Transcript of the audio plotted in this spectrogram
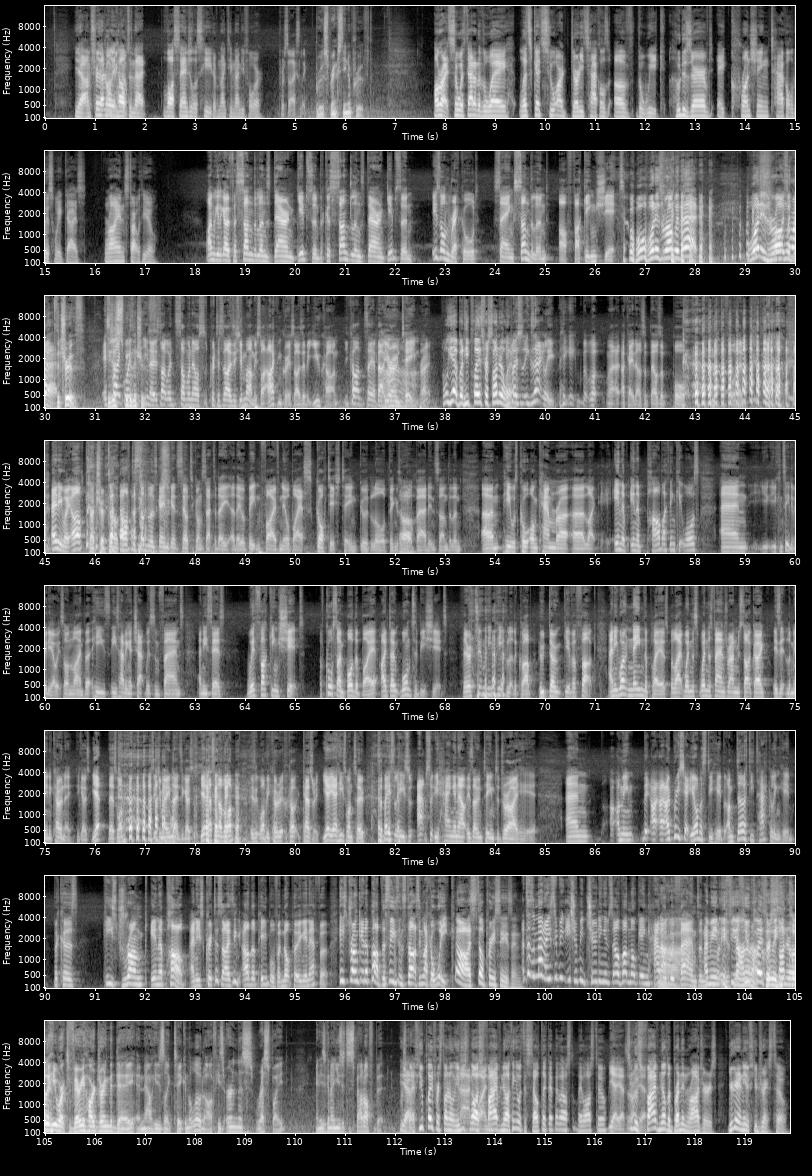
Yeah, I'm sure They that really helped in that Los Angeles heat of 1994. Precisely. Bruce Springsteen approved. All right, so with that out of the way, let's get to our dirty tackles of the week. Who deserved a crunching tackle this week, guys? Ryan, start with you. I'm going to go for Sunderland's Darren Gibson because Sunderland's Darren Gibson is on record saying Sunderland are fucking shit. what is wrong with that? what is wrong it's with all right. that? The truth. It's He's like just speaking when the truth. you know, it's like when someone else criticizes your mum. It's like I can criticize it, but you can't. You can't say about your own Ah. team, right? Well, yeah, but he plays for He Sunderland. plays exactly. He, he- but, well, okay, that was a that was a poor. anyway, after Got tripped up. after Sunderland's game against Celtic on Saturday, uh, they were beaten 5 0 by a Scottish team. Good lord, things have Oh. got bad in Sunderland. Um, he was caught on camera, uh, like in a in a pub, I think it was, and you, you can see the video. It's online, but he's he's having a chat with some fans, and he says, "We're fucking shit. Of course, I'm bothered by it. I don't want to be shit." There are too many people at the club who don't give a fuck. And he won't name the players, but like when the when the fans around him start going, "Is it Lamine Kone?" He goes, "Yep, there's one." Is it Jeremain Lens? He goes, yep, that's another one." Is it Wahbi Khazri? Yeah, yeah, he's one too. So basically, he's absolutely hanging out his own team to dry here. And I I mean, I, I appreciate your honesty here, but I'm dirty tackling him because He's drunk in a pub and he's criticizing other people for not putting in effort. He's drunk in a pub. The season starts in like a week. Oh, it's still preseason. It doesn't matter. He should be, he should be tuning himself up, not getting hammered with fans. And I mean, putting if his- you- No, no, no. played for clearly, he, Sunderland- clearly he worked very hard during the day, and now he's like taking the load off. He's earned this respite, and he's gonna use it to spout off a bit. Yeah, if you played for Sunderland, you Nah, just lost five 0 I think it was the Celtic that they lost. They lost to. Yeah, yeah, So you right, lose yeah. five 0 to Brendan Rodgers. You're gonna need a few drinks too.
